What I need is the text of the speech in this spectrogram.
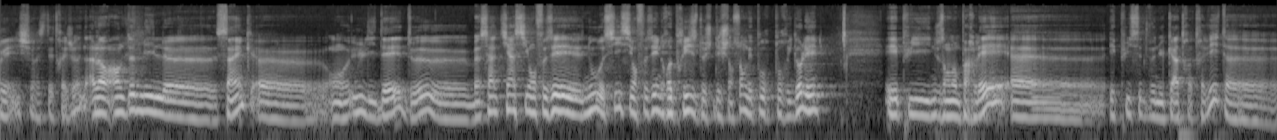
Oui, je suis resté très jeune. Alors en 2005, euh, on a eu l'idée de, ben ça, tiens, si on faisait, nous aussi, si on faisait une reprise de, des chansons, mais pour, pour rigoler. Et puis nous en ont parlé, euh, et puis c'est devenu quatre très vite. Euh,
